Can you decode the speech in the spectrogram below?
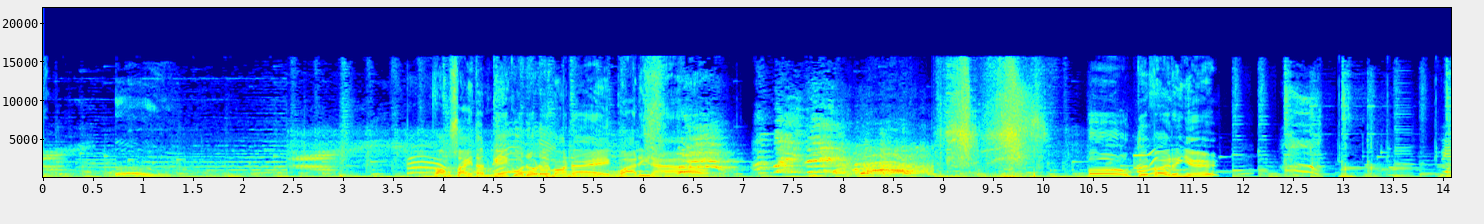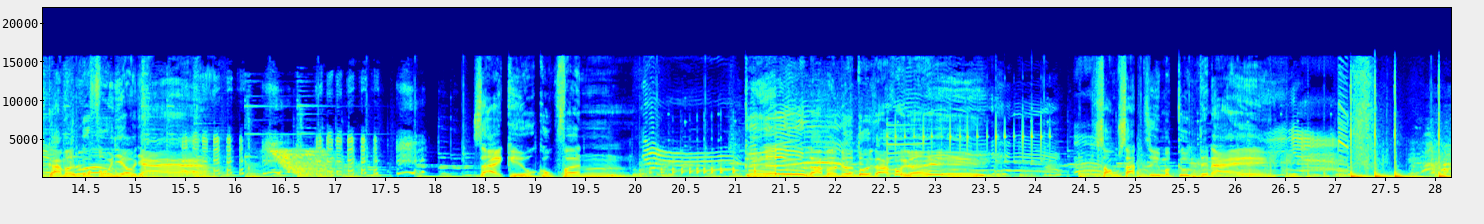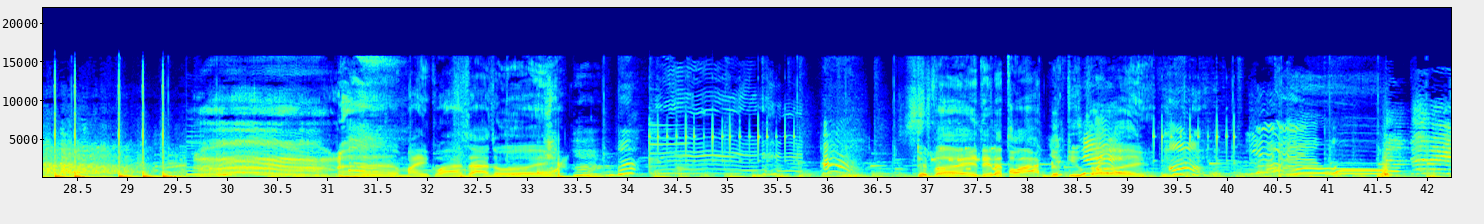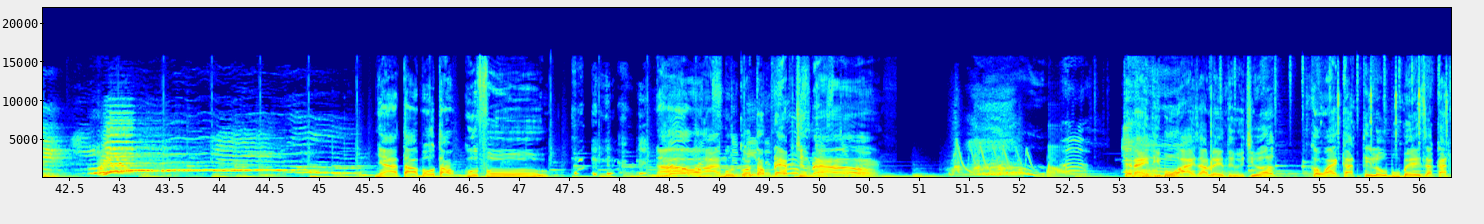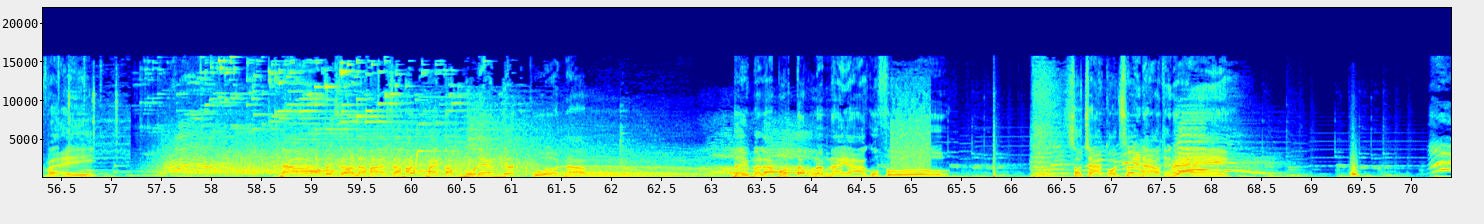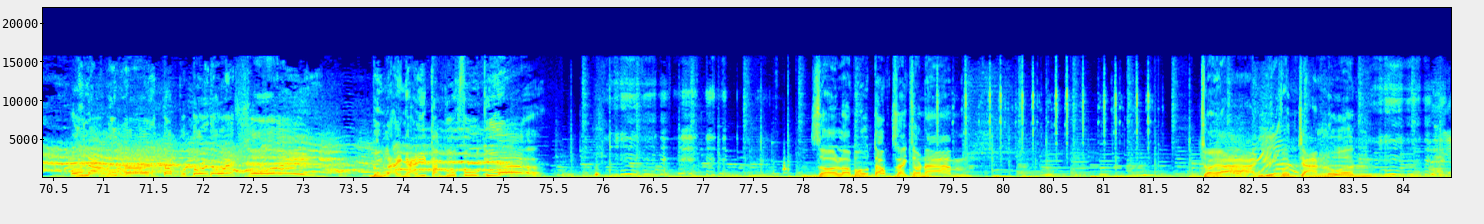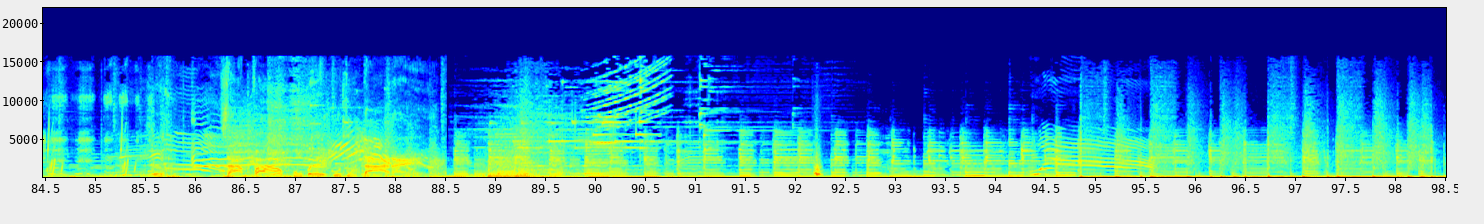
Vòng xoáy thần kỳ của Doraemon đây. Qua đi nào. Ô oh, tuyệt vời đấy nhỉ. Cảm ơn Gufu nhiều nha. Giải cứu cục phân. Cứu Làm ơn đưa tôi ra khỏi đây. Song sắt gì mà cứng thế này. Mày quá già rồi. Tuyệt vời Thế là thoát Được cứu rồi. Nhà tạo mẫu tóc Gufu nào, ai muốn có tóc đẹp trước nào. Thế này thì bố ai dám lên thử trước? Không ai cắt thì lô búp bê ra cắt vậy. Nào, bây giờ là màn ra mắt mái tóc modern nhất của năm Đây mà là mốt tóc năm nay à, Gufu Sao chả còn sợi nào thế này? Ôi làng lúc ơi, tóc của tôi đâu hết rồi. Đứng lại ngay thằng Gufu kia. Giờ là mẫu tóc dành cho nam. Trời à, nhìn vẫn chán luôn. Dám phá hỏng búp bê của chúng ta này.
